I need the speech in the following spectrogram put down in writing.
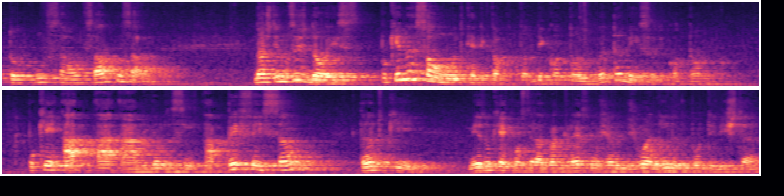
estou com Saulo, Saulo com Saulo. Nós temos os dois. Porque não é só o mundo que é dicotômico, eu também sou dicotômico. Porque a, digamos assim, a perfeição, tanto que, mesmo que é considerado um acréscimo joanino do ponto de vista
